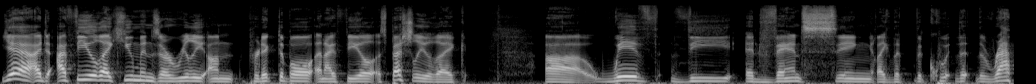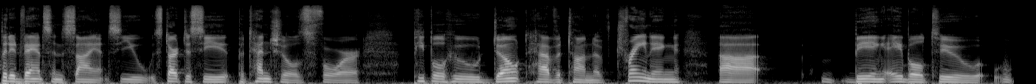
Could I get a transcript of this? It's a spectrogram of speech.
yeah, I, I feel like humans are really unpredictable, and I feel especially like uh, with the advancing, like the the, the the rapid advance in science, you start to see potentials for people who don't have a ton of training. Uh, being able to,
